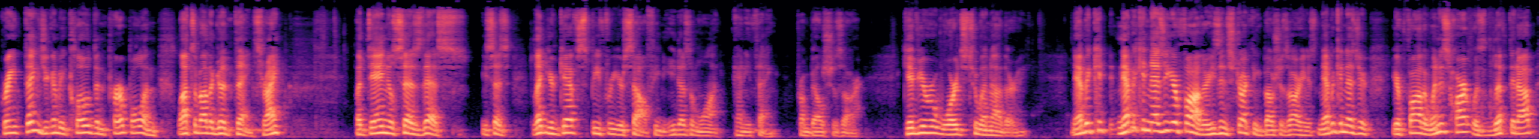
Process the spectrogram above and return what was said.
great things. You're going to be clothed in purple and lots of other good things, right? But Daniel says this. He says, let your gifts be for yourself. He, he doesn't want anything from Belshazzar. Give your rewards to another. Nebuchadnezzar, your father, he's instructing Belshazzar. He Nebuchadnezzar, your father, when his heart was lifted up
